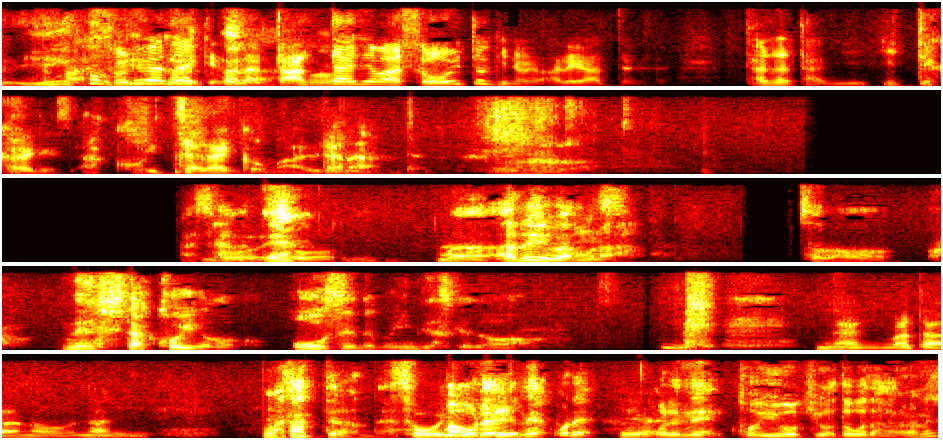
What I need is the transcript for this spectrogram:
ユニフォーム着てまあそれはないけどさ、団体ではそういう時のあれがあったらさただ単に行って帰るです。あ、こいつはなんかお前あれだな、みたいな。うなるねそう。うんまあ、あるいはほら、その、熱した恋の王政でもいいんですけど、何？またあの、何？またってなんだよ。そういうまあ、俺ね、俺、いや俺ね、恋大きい男だからね、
